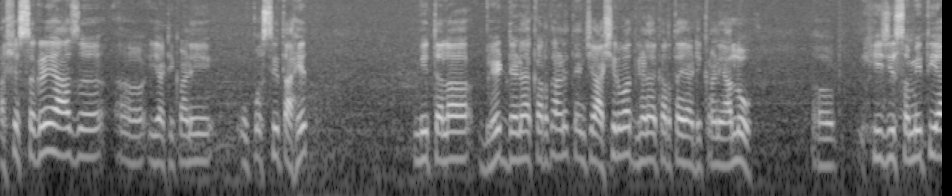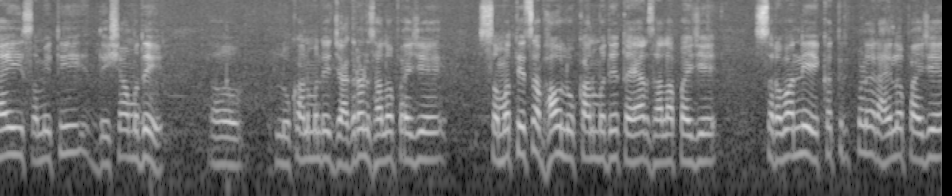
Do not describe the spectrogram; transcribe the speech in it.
असे सगळे आज या ठिकाणी उपस्थित आहेत. मी त्याला भेट देण्याकरता आणि त्यांचे आशीर्वाद घेण्याकरता या ठिकाणी आलो. ही जी समिती आहे ही समिती देशामध्ये लोकांमध्ये जागरण झालं पाहिजे समतेचा भाव लोकांमध्ये तयार झाला पाहिजे सर्वांनी एकत्रितपणे राहिलं पाहिजे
